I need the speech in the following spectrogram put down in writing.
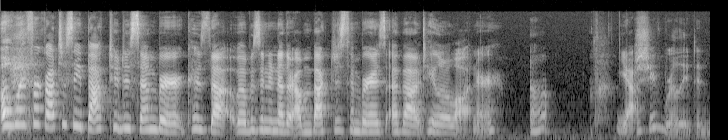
Oh, I forgot to say Back to December because that, that was in another album. Back to December is about Taylor Lautner. Oh. Yeah, she really did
